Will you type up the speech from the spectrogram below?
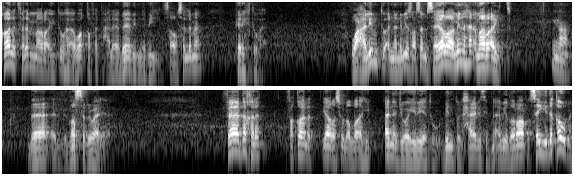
قالت فلما رأيتها وقفت على باب النبي صلى الله عليه وسلم كرهتها وعلمت أن النبي صلى الله عليه وسلم سيرى منها ما رأيت. نعم. ده نص الرواية. فدخلت فقالت يا رسول الله أنا جويرية بنت الحارث بن أبي ضرار سيد قومه.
